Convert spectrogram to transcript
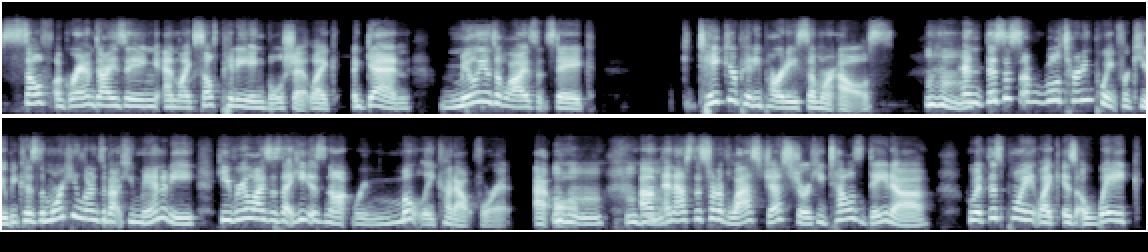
self-aggrandizing and like self-pitying bullshit. Like again, millions of lives at stake. Take your pity party somewhere else. Mhm. And this is a real turning point for Q because the more he learns about humanity, he realizes that he is not remotely cut out for it at all. Mhm. Um, Mhm. and as this sort of last gesture, he tells Data, who at this point like is awake,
